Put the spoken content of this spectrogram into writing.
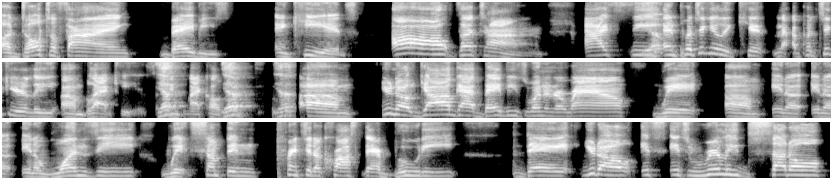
adultifying babies and kids all the time. I see, Yep. and particularly kid, particularly um black kids Yep. in black culture Yep. Yep. um you know y'all got babies running around with um in a in a in a onesie with something printed across their booty they you know it's it's really subtle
